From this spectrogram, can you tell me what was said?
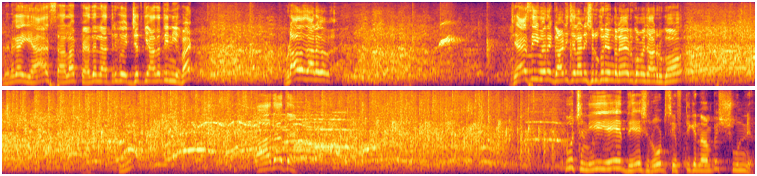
मैंने कहा, यार साला पैदल यात्री को इज़्ज़त की आदत ही नहीं है, बट उड़ा दो साले को। जैसे ही मैंने गाड़ी चलानी शुरू करी, अंकल रुको, मैं जा रुको। आदत है। कुछ नहीं, ये देश रोड सेफ्टी के नाम पे शून्य।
